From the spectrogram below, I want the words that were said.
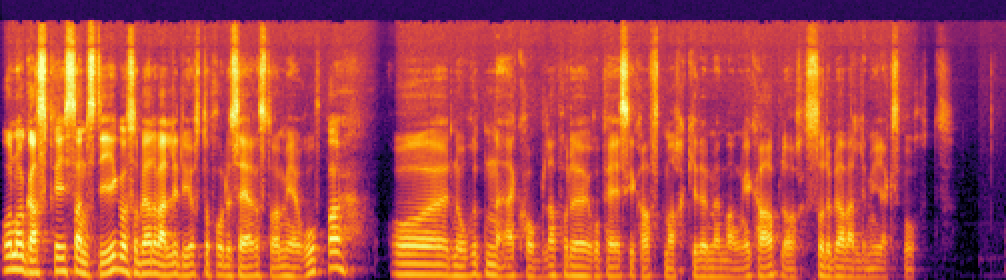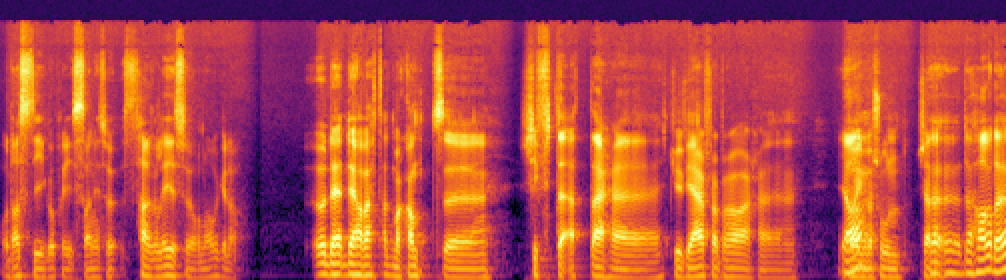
Og når gassprisene stiger, så blir det veldig dyrt å produsere strøm i Europa. Og Norden er kobla på det europeiske kraftmarkedet med mange kabler, så det blir veldig mye eksport. Og da stiger prisene, særlig i Sør-Norge, da. Og det, det, har vært et markant uh, skifte etter uh, 24.2. Uh, ja. Det, det har det.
